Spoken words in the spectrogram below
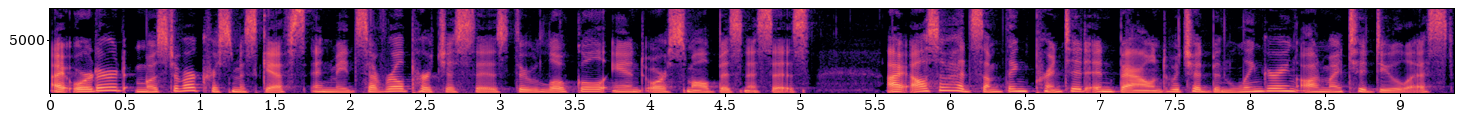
I ordered most of our Christmas gifts and made several purchases through local and or small businesses. I also had something printed and bound which had been lingering on my to-do list.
